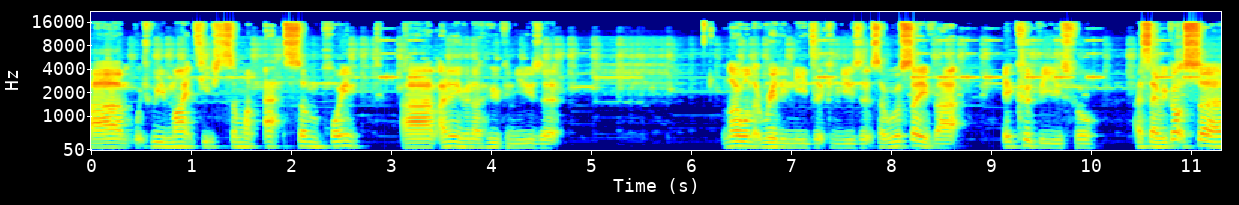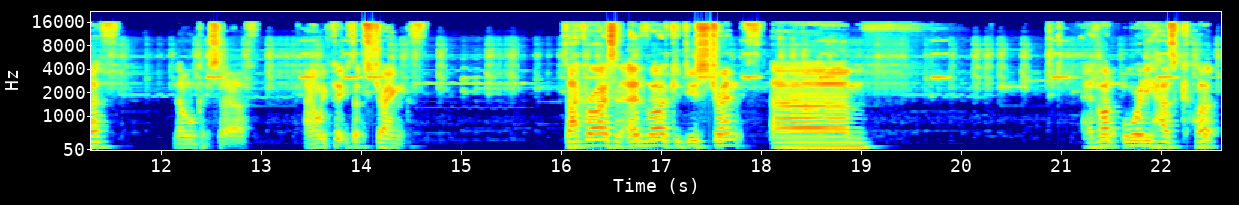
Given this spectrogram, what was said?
um, which we might teach someone at some point. Um, I don't even know who can use it. No one that really needs it can use it, so we'll save that. It could be useful. I say we got Surf, no one can Surf. And we picked up Strength, Zacharias and Edvard could use strength. Um, Edvard already has cut.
